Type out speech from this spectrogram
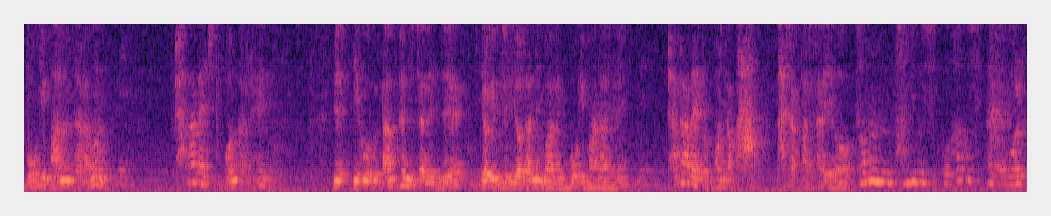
목이 많은 사람은 네. 편안해지도 뭔가를 해요. 예, 이거 그 남편 있잖아요. 이제 여기 지금 여사님 말에 목이 많아요. 네. 편안해도 뭔가 막 바삭바삭해요. 저는 다니고 싶고 하고 싶어요. 뭘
